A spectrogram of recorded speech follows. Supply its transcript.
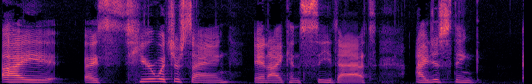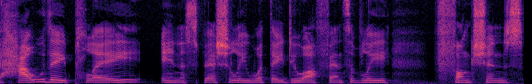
I I hear what you're saying, and I can see that. I just think how they play, and especially what they do offensively, functions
